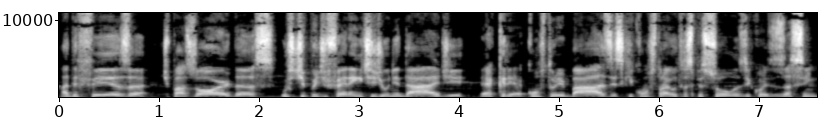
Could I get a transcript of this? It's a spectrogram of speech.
a defesa, tipo, as hordas, os tipos diferentes de unidade, é, criar, construir bases que constrói outras pessoas e coisas assim.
